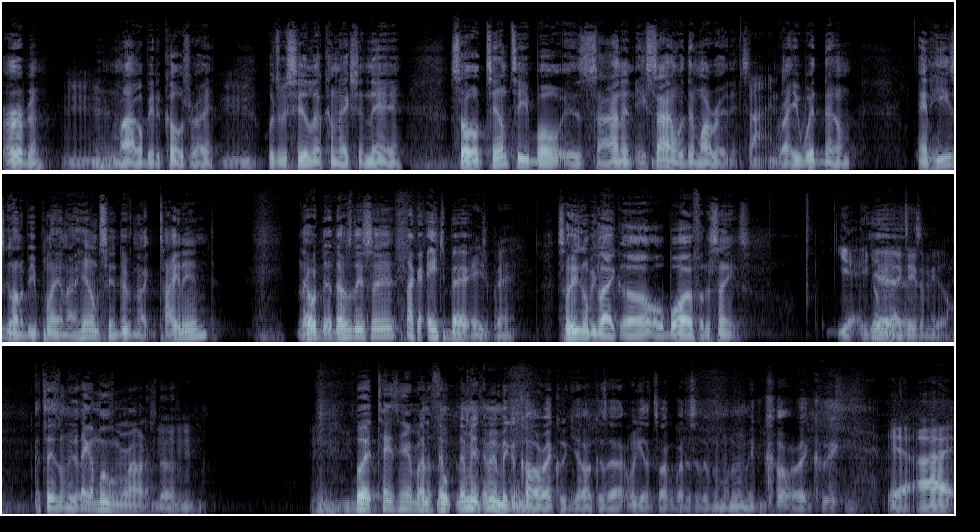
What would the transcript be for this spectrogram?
Urban, Meyer gonna be the coach, right? Which we see a little connection there. So Tim Tebow is signing. He signed with them already. Signed. right? He with them, and he's gonna be playing on him saying different like tight end. That what, that's what they said. Like an H back. H back. So he's gonna be like uh, old boy for the Saints. Yeah, he gonna be like Taysom Hill. At Taysom Hill. They can move him around and stuff. But Taysom Hill, Let, the let- let me let me make a call right quick, y'all, because we got to talk about this a little bit more. Let me make a call right quick. Yeah, I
